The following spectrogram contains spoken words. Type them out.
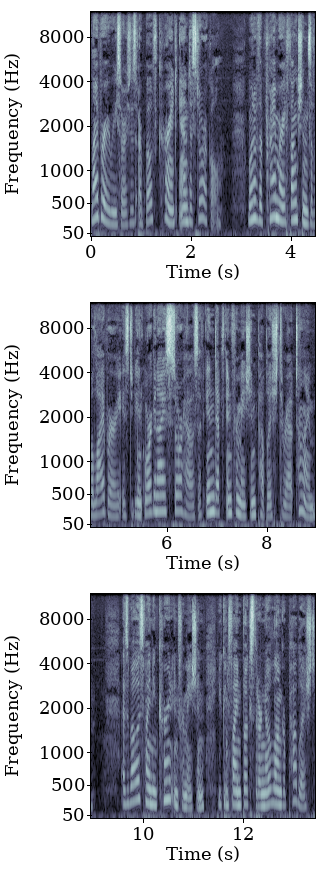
Library resources are both current and historical. One of the primary functions of a library is to be an organized storehouse of in-depth information published throughout time. As well as finding current information, you can find books that are no longer published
